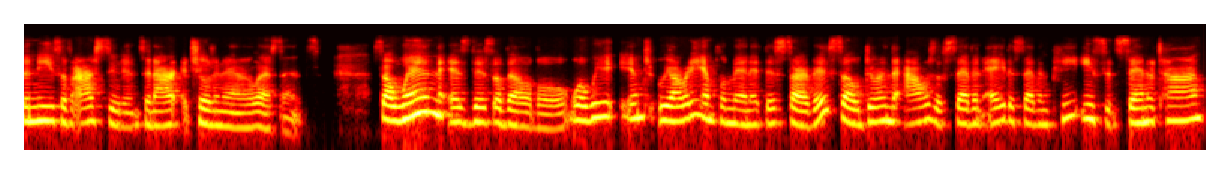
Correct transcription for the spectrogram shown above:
the needs of our students and our children and adolescents. So when is this available? Well, we we already implemented this service. So during the hours of 7A to 7P Eastern Standard Time,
